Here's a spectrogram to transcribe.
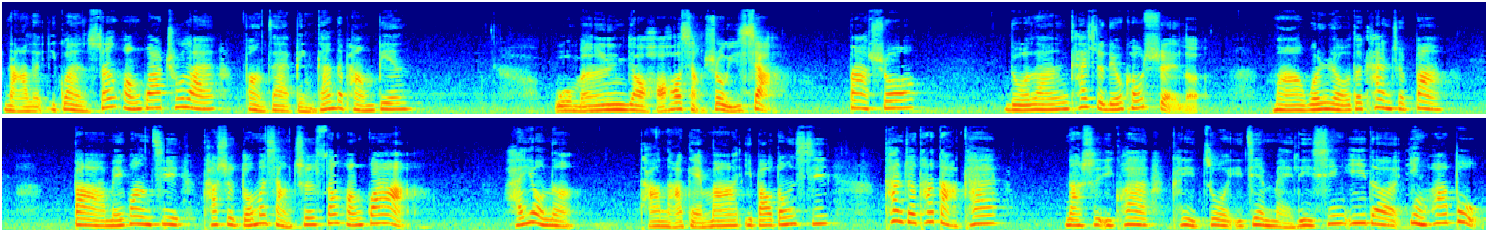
拿了一罐酸黄瓜出来。放在饼干的旁边。我们要好好享受一下，爸说。罗兰开始流口水了。妈温柔的看着爸，爸没忘记他是多么想吃酸黄瓜啊。还有呢，他拿给妈一包东西，看着他打开，那是一块可以做一件美丽新衣的印花布。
